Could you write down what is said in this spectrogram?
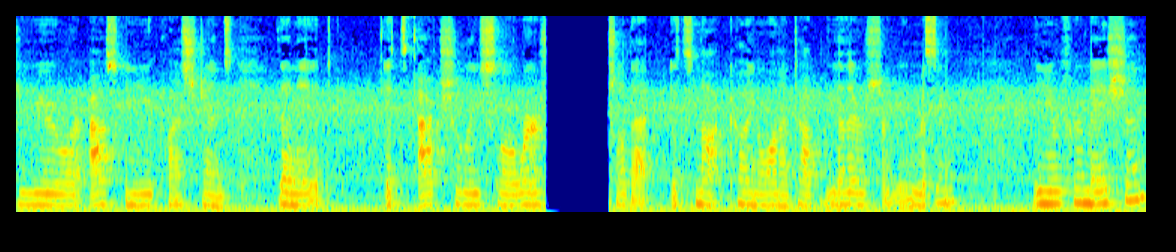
to you or asking you questions, then it it's actually slower so that it's not going one on top of the other, so you're missing the information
